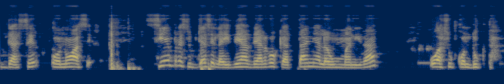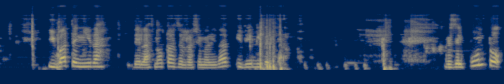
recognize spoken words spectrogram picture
de hacer o no hacer. Siempre subyace la idea de algo que atañe a la humanidad o a su conducta y va teñida de las notas de racionalidad y de libertad. Desde el punto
